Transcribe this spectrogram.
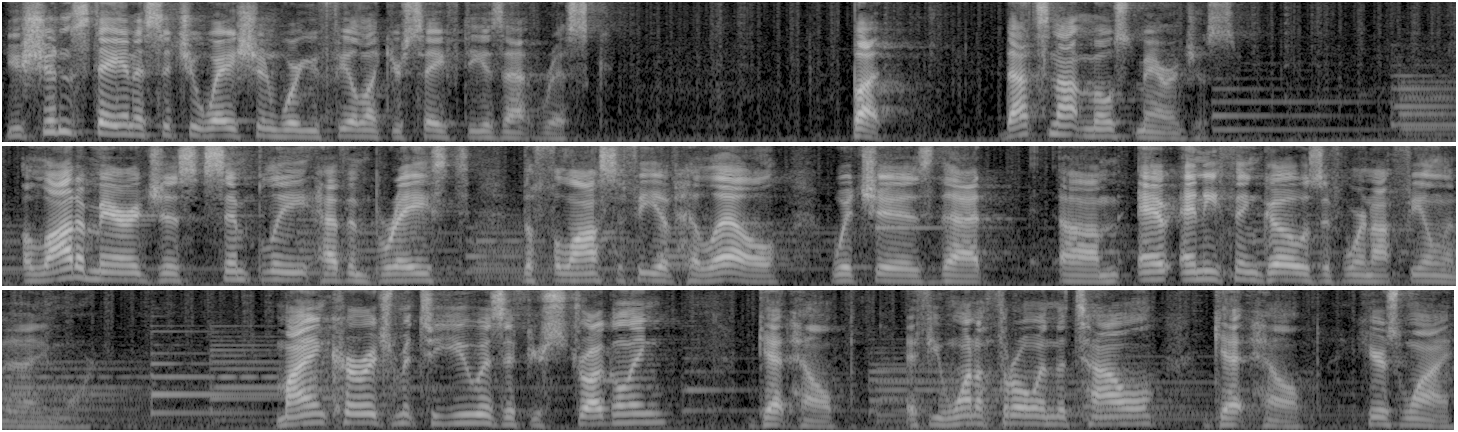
you shouldn't stay in a situation where you feel like your safety is at risk. But that's not most marriages. A lot of marriages simply have embraced the philosophy of Hillel, which is that um, anything goes if we're not feeling it anymore. My encouragement to you is if you're struggling, get help. If you want to throw in the towel, get help. Here's why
